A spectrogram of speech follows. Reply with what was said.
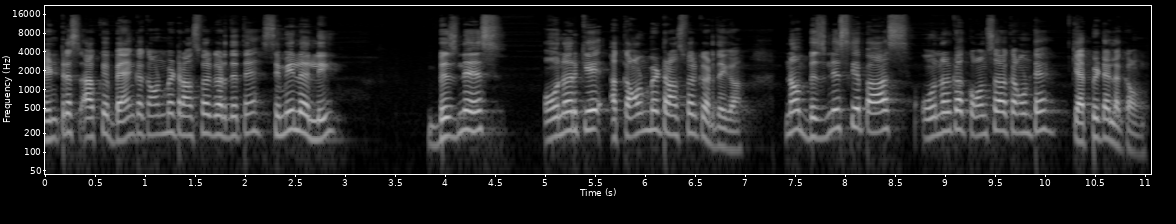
इंटरेस्ट आपके बैंक अकाउंट में ट्रांसफ़र कर देते हैं। सिमिलरली बिज़नेस ओनर के अकाउंट में ट्रांसफ़र कर देगा। नाउ बिज़नेस के पास ओनर का कौन सा अकाउंट है? Capital account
